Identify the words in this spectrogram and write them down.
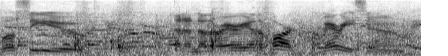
we'll see you at another area of the park very soon.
